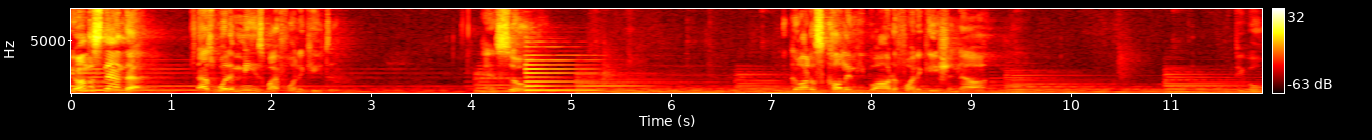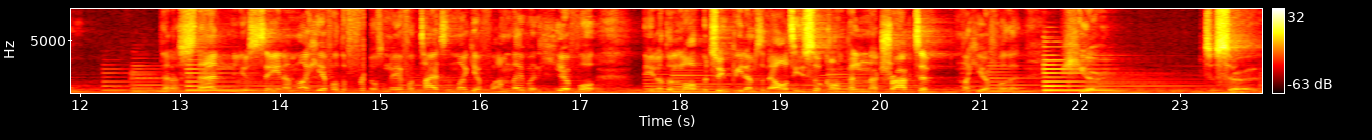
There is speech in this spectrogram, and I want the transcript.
You understand that? That's what it means by fornicator. And so, God is calling people out of fornication now. People that are standing, you're saying, I'm not here for the frills, I'm not here for titles, I'm not here for, I'm not even here for, you know, the love between Peter and personality is so compelling and attractive. I'm not here for that. I'm here to serve.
